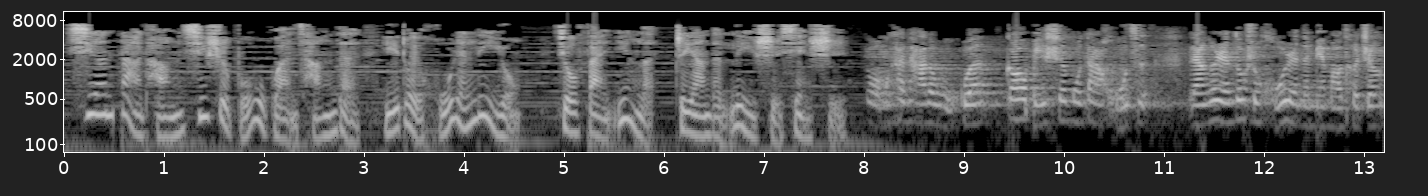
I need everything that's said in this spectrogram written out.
西安大唐西市博物馆藏的一对胡人利俑，就反映了这样的历史现实。我们看他的五官，高鼻深目大胡子，两个人都是胡人的面貌特征，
